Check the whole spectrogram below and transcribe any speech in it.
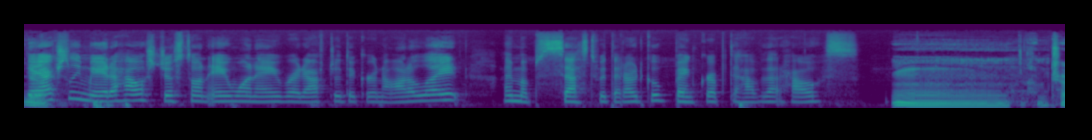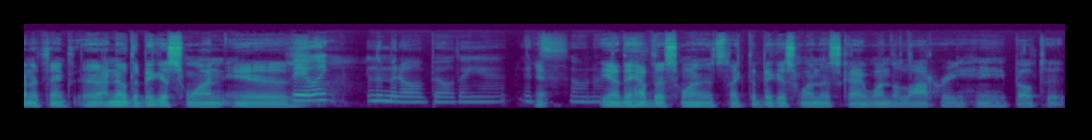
They Yeah. actually made a house just on A1A right after the Granada light. I'm obsessed with it. I would go bankrupt to have that house. Mm, I'm trying to think. Uh, I know the biggest one is. They like in the middle of building it. It's so nice. Yeah, they have this one. It's like the biggest one. This guy won the lottery. He built it,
